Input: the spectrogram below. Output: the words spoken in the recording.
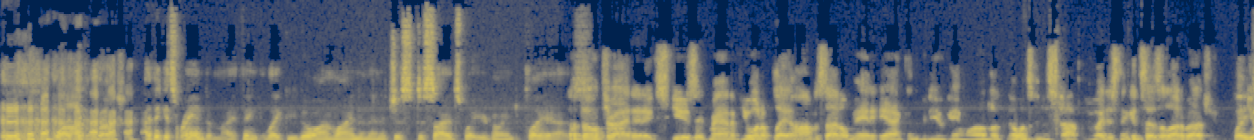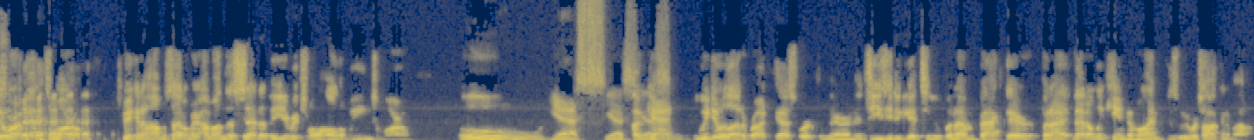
A lot about you. I think it's random. I think like you go online and then it just decides what you're going to play as. Now, don't try to excuse it, man. If you want to play a homicidal maniac in the video game world, look, no one's going to stop you. I just think it says a lot about you. Well, You know see- where I'm at tomorrow? Speaking of homicidal maniac, I'm on the set of the original Halloween tomorrow. Oh, yes, yes, yes. Again, we do a lot of broadcast work from there, and it's easy to get to. But I'm back there. But I that only came to mind because we were talking about,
